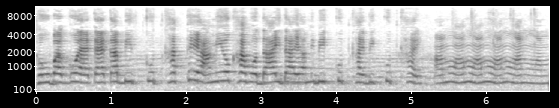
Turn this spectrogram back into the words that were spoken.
সৌভাগ্য একা একা বিস্কুট খাচ্ছে আমিও খাব। দাই দাই আমি বিস্কুট খাই বিস্কুট খাই। আমু আমু আমু আমু আমু আমু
